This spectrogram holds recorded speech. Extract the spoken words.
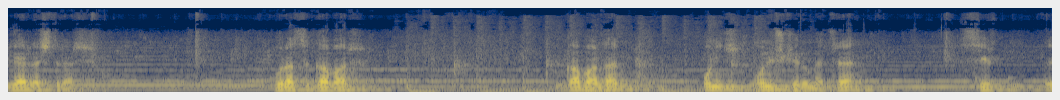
yerleştiler. Burası Gabar. Gabar'dan 12 13 kilometre Sirt e,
